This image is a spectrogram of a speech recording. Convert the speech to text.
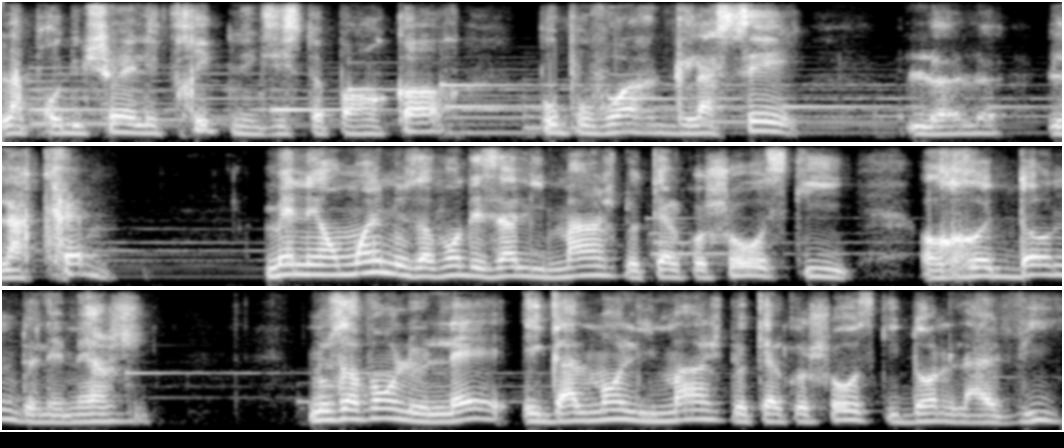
la production électrique n'existe pas encore pour pouvoir glacer la crème. Mais néanmoins, nous avons déjà l'image de quelque chose qui redonne de l'énergie. Nous avons le lait, également l'image de quelque chose qui donne la vie,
